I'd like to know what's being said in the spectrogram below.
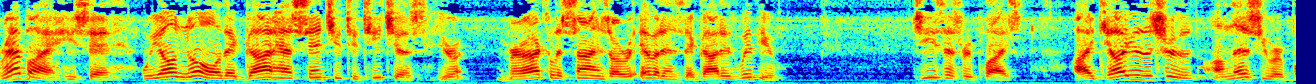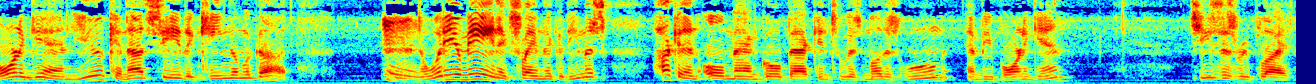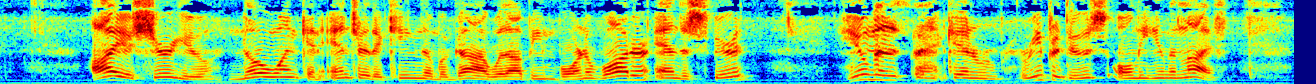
Rabbi, he said, we all know that God has sent you to teach us. Your miraculous signs are evidence that God is with you. Jesus replies, I tell you the truth, unless you are born again, you cannot see the kingdom of God. what do you mean? exclaimed Nicodemus. How can an old man go back into his mother's womb and be born again? Jesus replied, I assure you, no one can enter the kingdom of God without being born of water and the Spirit. Humans uh, can reproduce only human life,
